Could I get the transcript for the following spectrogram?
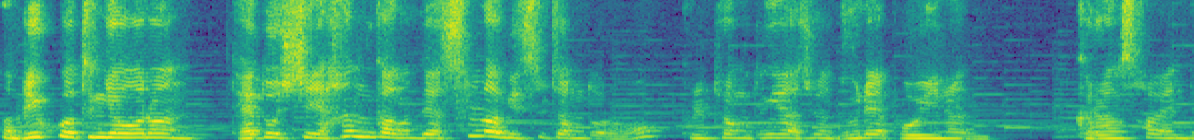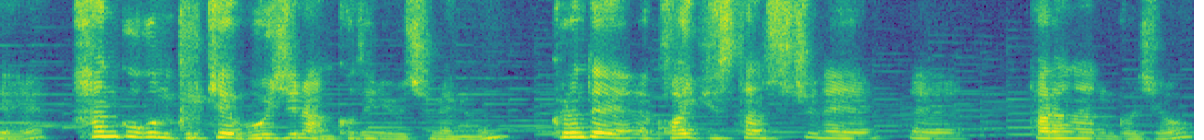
어, 미국 같은 경우는 대도시 한가운데 슬럼이 있을 정도로 불평등이 아주 눈에 보이는 그런 사회인데 한국은 그렇게 보이지는 않거든요 요즘에는 그런데 거의 비슷한 수준에 에, 달아나는 거죠.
